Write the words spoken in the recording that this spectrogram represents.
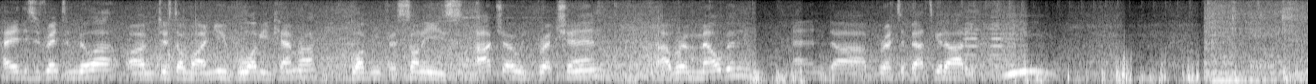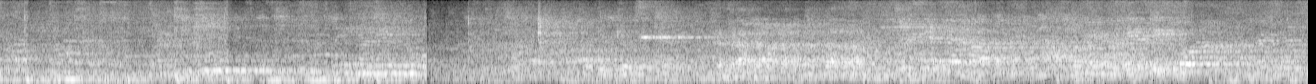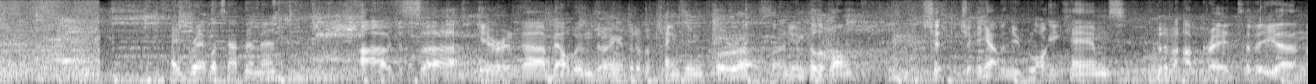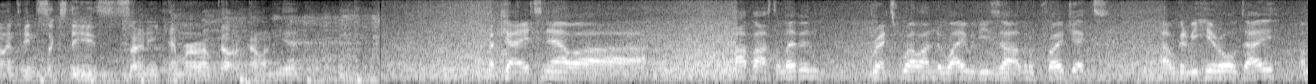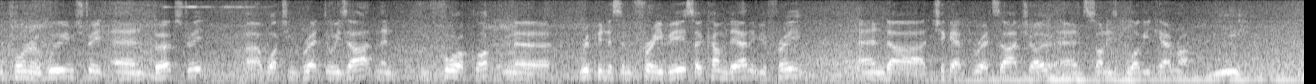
Hey, this is Renton Millar. I'm just on my new blogging camera, blogging for Sony's Archer with Brett Chan. Uh, we're in Melbourne and uh, Brett's about to get arty. Mm. Hey Brett, what's happening man? Uh, we're just uh, here in uh, Melbourne doing a bit of a painting for uh, Sony and Billabong. Check, checking out the new Bloggie cams. A bit of an upgrade to the 1960s Sony camera I've got going here. Okay, it's now uh, half past 11. Brett's well underway with his uh, little project. Uh, we're going to be here all day on the corner of William Street and Bourke Street uh, watching Brett do his art and then from 4 o'clock going to rip into some free beer so come down if you're free and uh, check out Brett's art show and Sony's Bloggie camera. Yeah.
